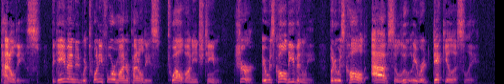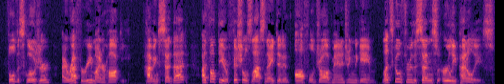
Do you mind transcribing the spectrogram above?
penalties. The game ended with 24 minor penalties, 12 on each team. Sure, it was called evenly, but it was called absolutely ridiculously. Full disclosure, I referee minor hockey. Having said that, I thought the officials last night did an awful job managing the game. Let's go through the Sens' early penalties.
